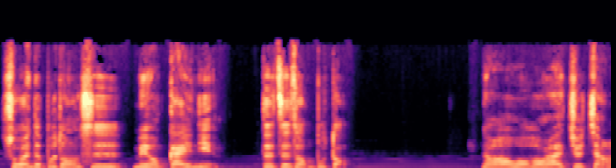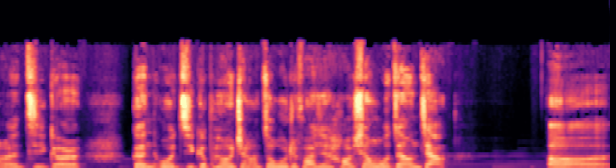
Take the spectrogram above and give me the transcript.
所谓的不懂是没有概念的这种不懂。然后我后来就讲了几个，跟我几个朋友讲了之后，我就发现好像我这样讲，呃，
